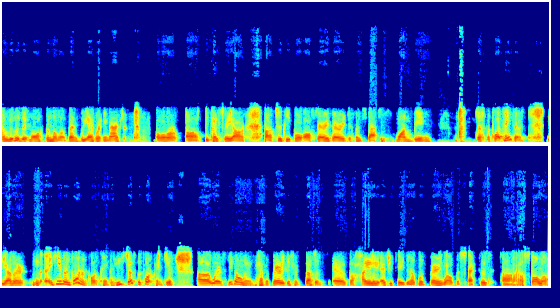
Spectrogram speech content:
a little bit more similar than we ever imagined. Or uh, because they are uh, two people of very, very different status. One being just a court painter. The other, he's an important court painter. He's just a court painter. Uh, whereas Gonglin has a very different status as a highly educated, but very well respected uh, scholar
